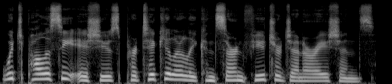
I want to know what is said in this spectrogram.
Which policy issues particularly concern future generations?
